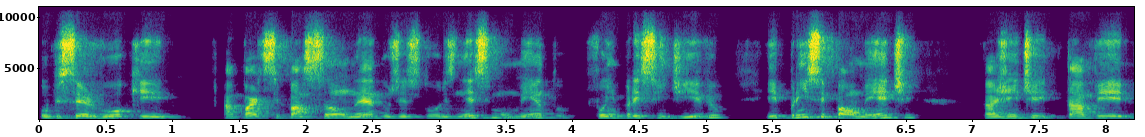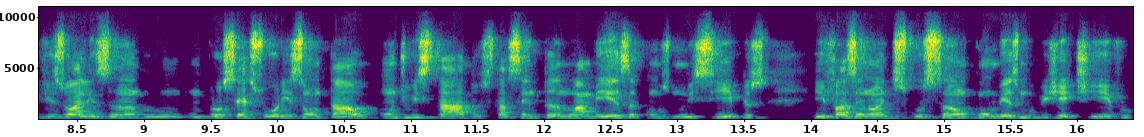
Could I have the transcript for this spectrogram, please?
observou que a participação né, dos gestores nesse momento foi imprescindível e, principalmente, a gente está visualizando um, um, processo horizontal onde o Estado está sentando à mesa com os municípios e fazendo uma discussão com o mesmo objetivo,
